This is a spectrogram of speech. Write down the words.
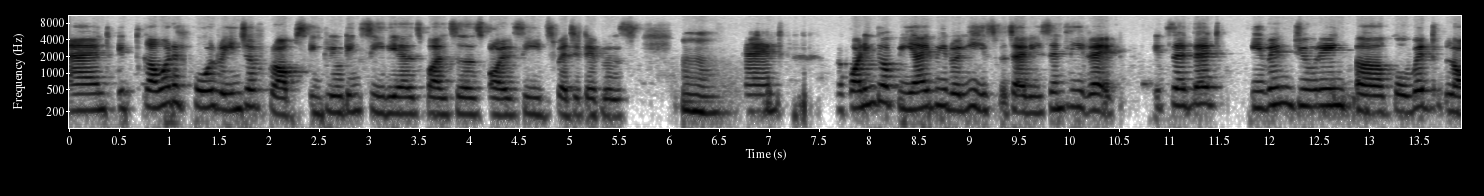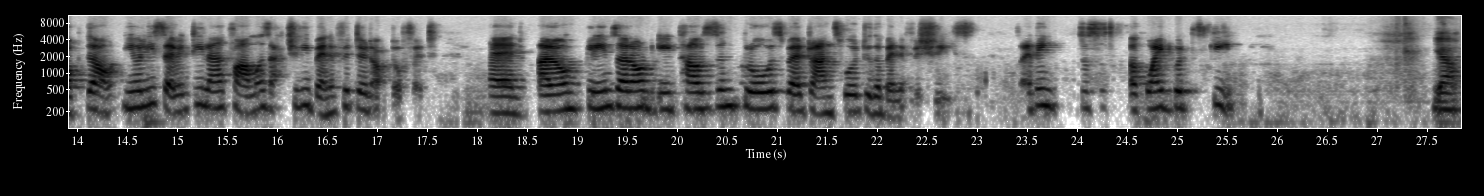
and it covered a whole range of crops, including cereals, pulses, oilseeds, vegetables. Mm-hmm. And according to a PIB release, which I recently read, it said that even during uh, COVID lockdown, nearly 70 lakh farmers actually benefited out of it and around claims around 8,000 crores were transferred to the beneficiaries. So I think this is a quite good scheme. Yeah,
